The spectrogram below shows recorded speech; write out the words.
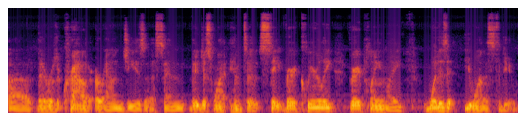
Uh, there was a crowd around Jesus, and they just want him to state very clearly, very plainly, what is it you want us to do?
